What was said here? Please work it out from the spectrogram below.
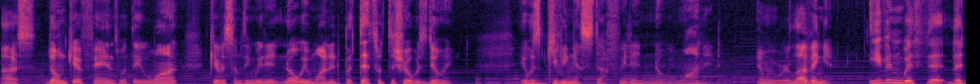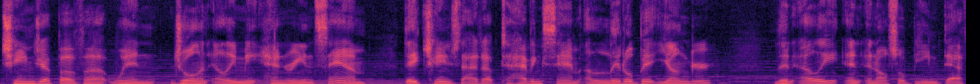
us don't give fans what they want, give us something we didn't know we wanted, but that's what the show was doing. It was giving us stuff we didn't know we wanted, and we were loving it. Even with the the change up of uh, when Joel and Ellie meet Henry and Sam, they changed that up to having Sam a little bit younger than Ellie and, and also being deaf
